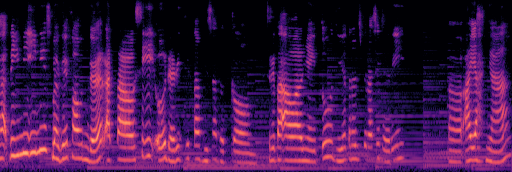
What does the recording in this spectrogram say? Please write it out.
Kak Timi ini sebagai founder atau CEO dari kitabisa.com. Cerita awalnya itu dia terinspirasi dari uh, ayahnya.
